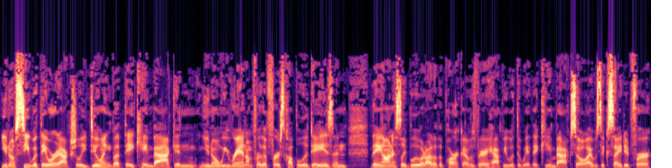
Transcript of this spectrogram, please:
you know, see what they were actually doing. But they came back and, you know, we ran them for the first couple of days and they honestly blew it out of the park. I was very happy with the way they came back. So I was excited for,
